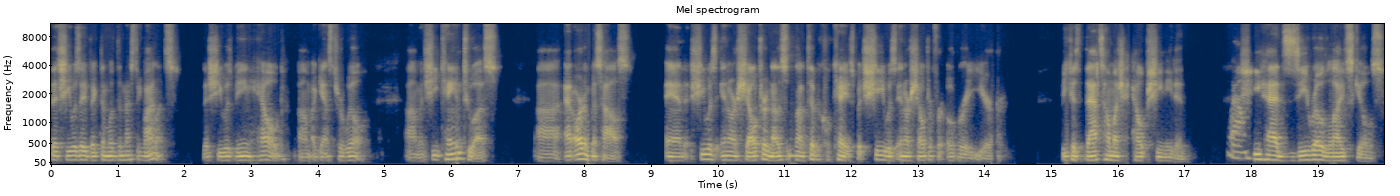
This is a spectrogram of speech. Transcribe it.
that she was a victim of domestic violence, that she was being held um, against her will, um, and she came to us uh, at Artemis House and she was in our shelter. Now, this is not a typical case, but she was in our shelter for over a year because that's how much help she needed. Wow. She had zero life skills.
